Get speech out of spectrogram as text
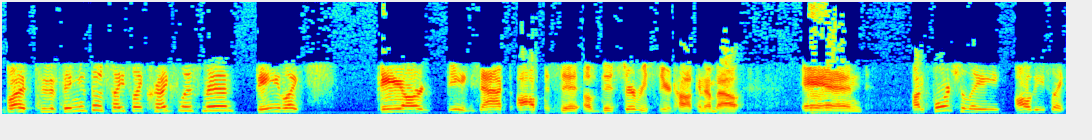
but the thing is, though, sites like Craigslist, man, they like they are the exact opposite of this service you're talking about, and unfortunately, all these like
